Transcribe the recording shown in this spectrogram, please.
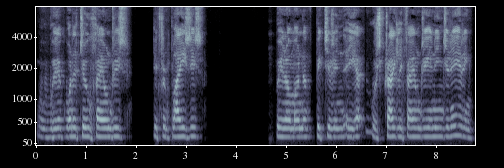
We worked one or two foundries, different places. Where I'm on a picture in here was Cradley Foundry and Engineering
